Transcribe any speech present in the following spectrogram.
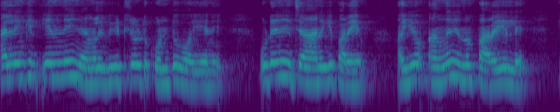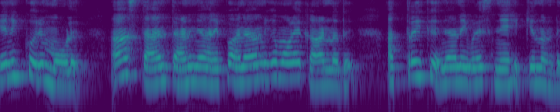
അല്ലെങ്കിൽ എന്നെ ഞങ്ങൾ വീട്ടിലോട്ട് കൊണ്ടുപോയേനെ. ഉടനെ ജാനകി പറയും അയ്യോ അങ്ങനെയൊന്നും പറയല്ലേ. എനിക്കൊരു മോൾ. ആ സ്ഥാനത്താണ് ഞാനിപ്പോൾ അനാമിക മോളെ കാണുന്നത്. അത്രയ്ക്ക് ഞാൻ ഇവളെ സ്നേഹിക്കുന്നുണ്ട്.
